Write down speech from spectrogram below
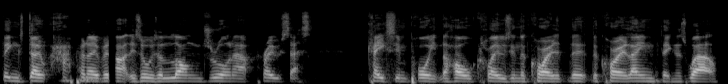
things don't happen overnight. There's always a long, drawn out process. Case in point, the whole closing the quarry, the, the quarry lane thing as well.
